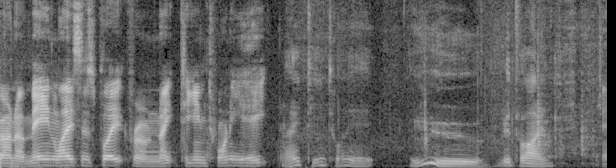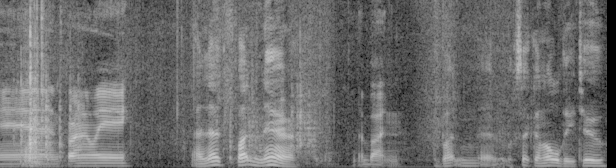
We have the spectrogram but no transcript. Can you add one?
Found a Maine license plate from 1928, 1928. Ooh, good find. and finally And that button there, the button. the button that looks like an oldie too.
